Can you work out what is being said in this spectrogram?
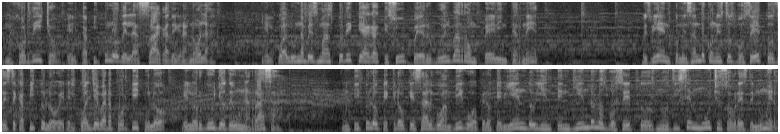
o mejor dicho, el capítulo de la saga de Granola, y el cual una vez más puede que haga que Super vuelva a romper internet. Pues bien, comenzando con estos bocetos de este capítulo, el cual llevará por título El orgullo de una raza. Un título que creo que es algo ambiguo, pero que viendo y entendiendo los bocetos nos dice mucho sobre este número.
